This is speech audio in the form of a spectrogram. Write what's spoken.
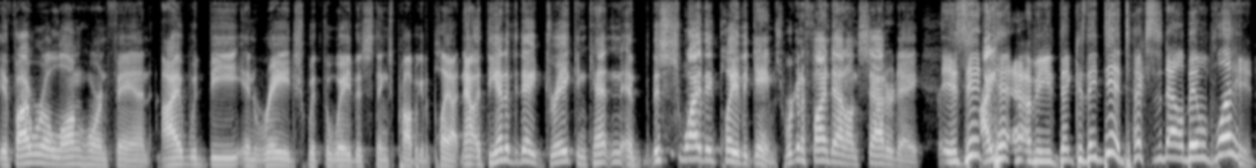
if I were a Longhorn fan, I would be enraged with the way this thing's probably going to play out. Now, at the end of the day, Drake and Kenton, and this is why they play the games. We're going to find out on Saturday. Is it? I, I mean, because they, they, did. Texas and Alabama played.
